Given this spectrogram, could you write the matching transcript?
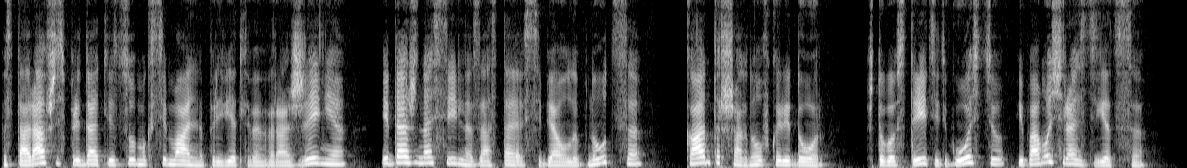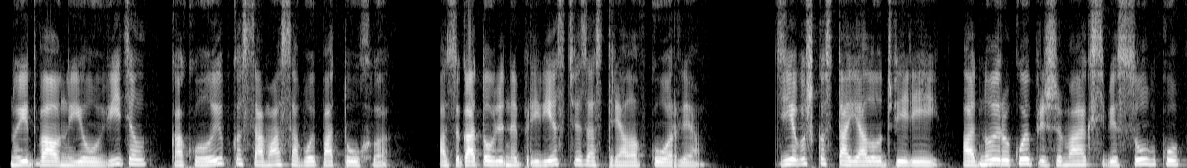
Постаравшись придать лицу максимально приветливое выражение и даже насильно заставив себя улыбнуться, Кантер шагнул в коридор, чтобы встретить гостью и помочь раздеться. Но едва он ее увидел, как улыбка сама собой потухла, а заготовленное приветствие застряло в горле. Девушка стояла у дверей, одной рукой прижимая к себе сумку,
